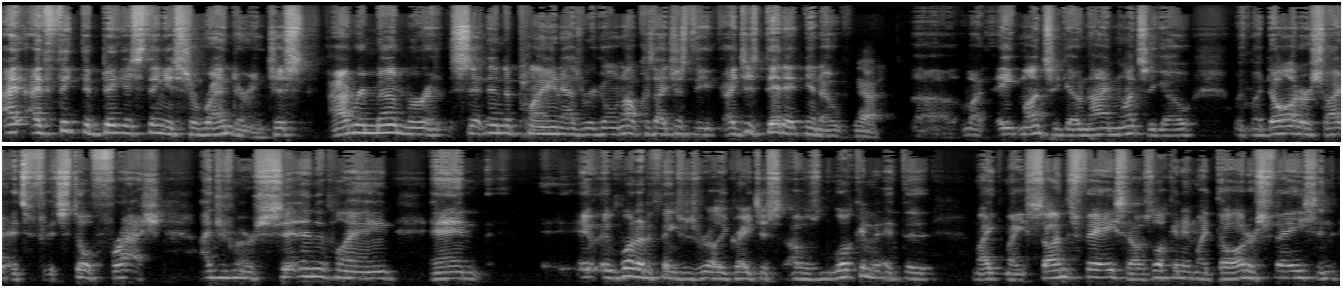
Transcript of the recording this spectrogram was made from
I think the biggest thing is surrendering. Just I remember sitting in the plane as we're going up because I just I just did it, you know, Yeah. uh, what eight months ago, nine months ago with my daughter, so I, it's it's still fresh. I just remember sitting in the plane, and it, it- one of the things was really great. Just I was looking at the my my son's face, and I was looking at my daughter's face, and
